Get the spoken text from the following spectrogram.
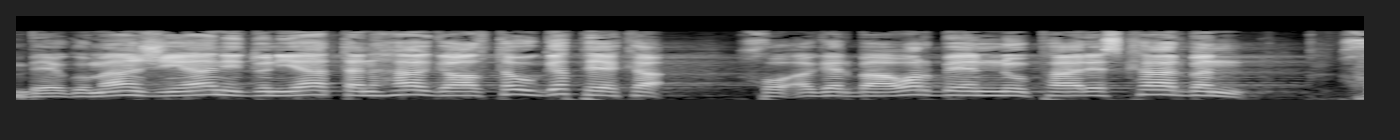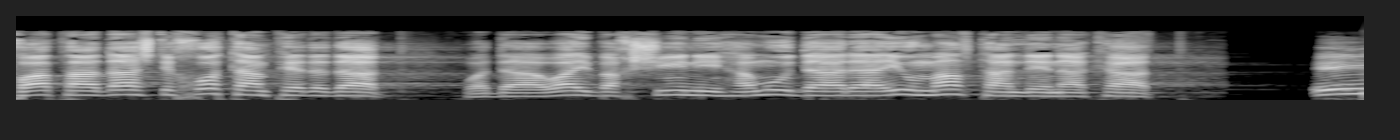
بێگومان ژیانی دنیا تەنها گاڵتە و گەپێکە. خۆ ئەگەر باوەڕ بێن و پارێزکار بن خوا پاداشتی خۆتان پێدەدات. و داوای بەخشینی هەموو دارایی و ماڵتان لێ ناکات. إن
